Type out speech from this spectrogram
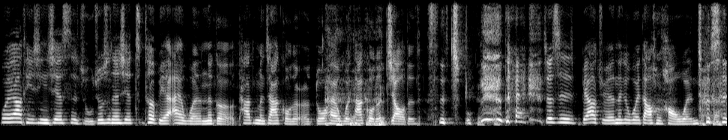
我也要提醒一些饲主，就是那些特别爱闻那个他们家狗的耳朵，还有闻他狗的脚的饲主，对，就是不要觉得那个味道很好闻。就是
